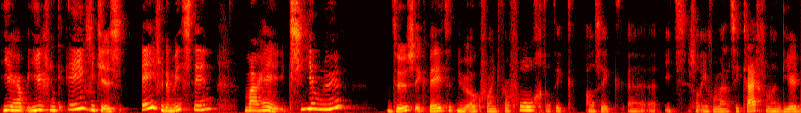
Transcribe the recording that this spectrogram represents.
hier, hier ging ik eventjes even de mist in. Maar hé, hey, ik zie hem nu. Dus ik weet het nu ook in het vervolg dat ik als ik uh, iets van informatie krijg van een dier,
